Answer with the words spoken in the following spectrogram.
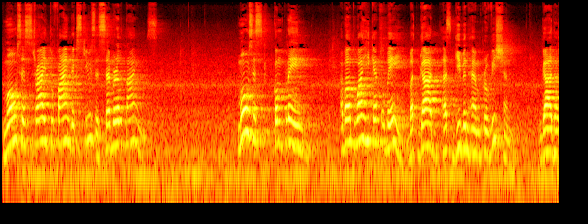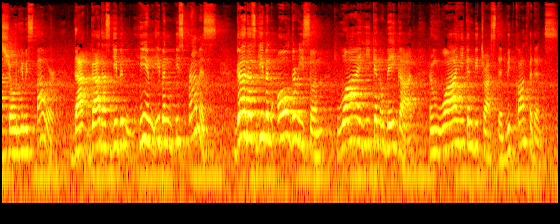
Moses tried to find excuses several times. Moses complained about why he can't obey, but God has given him provision. God has shown him his power. That God has given him even his promise. God has given all the reason why he can obey God and why he can be trusted with confidence.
